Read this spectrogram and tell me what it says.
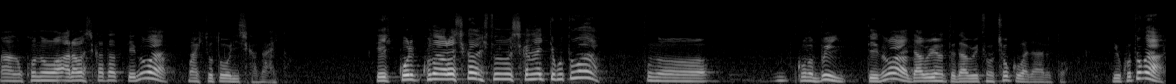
あのこの表し方っていうのはまあ一通りしかないと。でこれこの表し方の一通りしかないってことはそのこの V っていうのは W1 と W2 の直後であるということが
